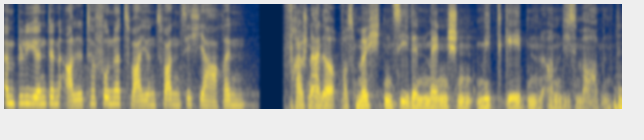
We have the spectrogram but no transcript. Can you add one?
im blühenden Alter von nur 22 Jahren. Frau Schneider, was möchten Sie den Menschen mitgeben an diesem Abend?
